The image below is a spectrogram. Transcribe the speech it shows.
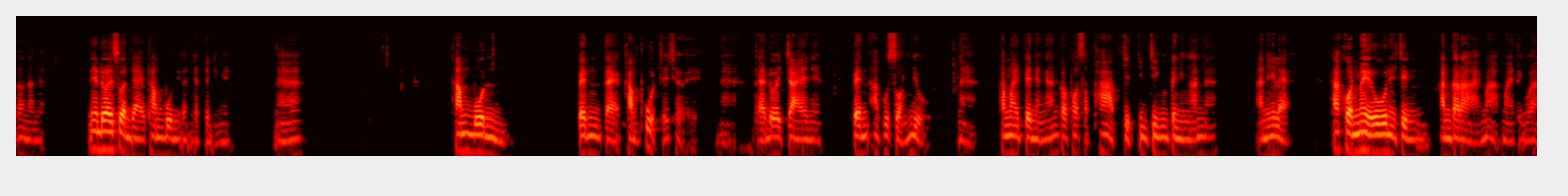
เท่านั้นเนี่ยโดยส่วนใหญ่ทำบุญกันจะเป็นอย่างนี้ นะทำบุญเป็นแต่คำพูดเฉยๆนะแต่โดยใจเนี่ยเป็นอกุศลอยู่นะทำไมเป็นอย่างนั้นก็เพราะสภาพจิตจริง ๆ มันเป็นอย่างนั้นนะ อันนี้แหละ ถ้าคนไม่รู้นี่จึงอันตรายมากหมายถึงว่า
